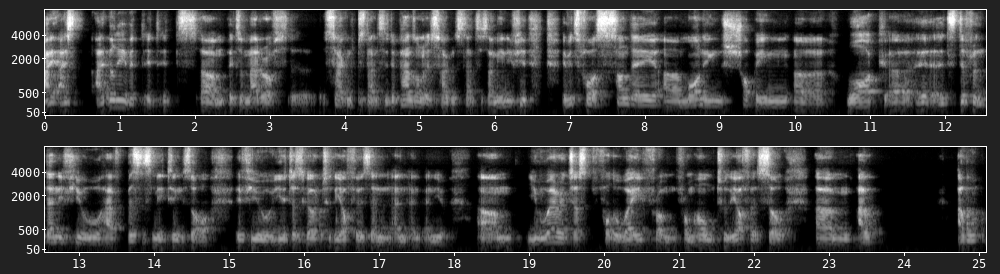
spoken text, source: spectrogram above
I, I, I believe it, it it's um, it's a matter of uh, circumstance. It depends on the circumstances. I mean, if you if it's for Sunday uh, morning shopping uh, walk, uh, it's different than if you have business meetings or if you you just go to the office and and, and, and you um, you wear it just for the way from from home to the office. So um, I I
